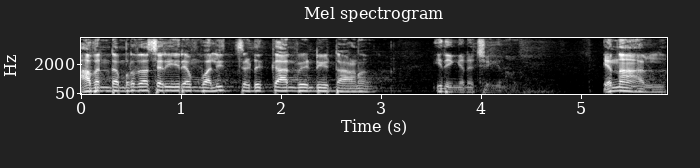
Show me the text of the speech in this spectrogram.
അവന്റെ മൃതശരീരം വലിച്ചെടുക്കാൻ വേണ്ടിയിട്ടാണ് ഇതിങ്ങനെ ചെയ്യുന്നത്. എന്നാൽ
